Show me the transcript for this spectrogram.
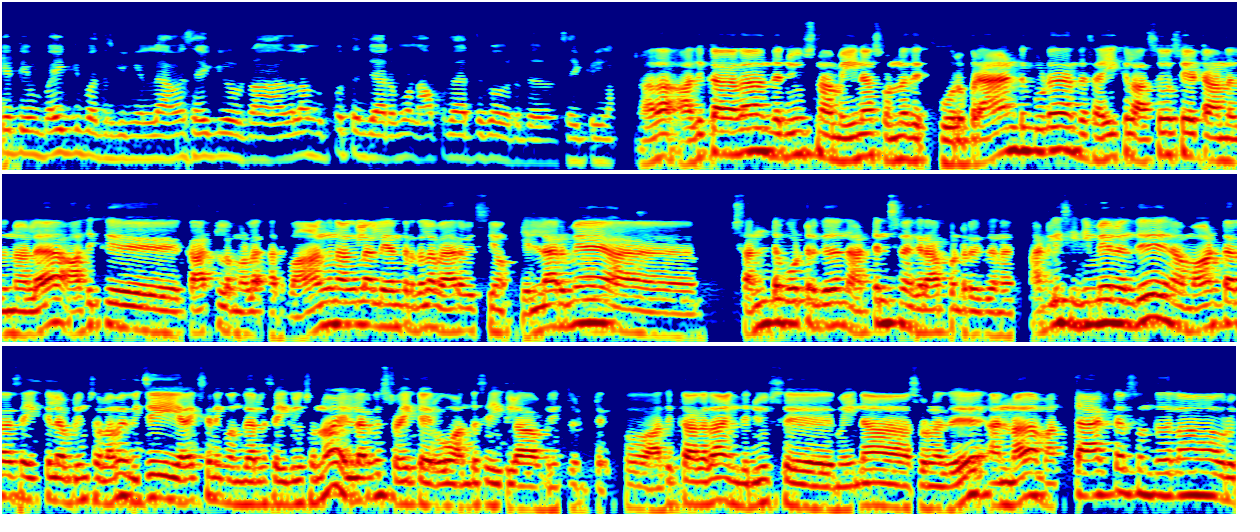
கேடிஎம் பைக் பாத்திருக்கீங்கல்ல அவன் சைக்கிள் விடுறான் அதெல்லாம் முப்பத்தஞ்சாயிரமோ நாற்பதாயிரத்துக்கோ வருது அந்த சைக்கிள்லாம் அதான் அதுக்காக தான் அந்த நியூஸ் நான் மெயினா சொன்னது. ஒரு பிராண்டு கூட அந்த சைக்கிள் அசோசியேட் ஆனதுனால அதுக்கு காட்டுல மழை. அது வாங்குனாங்களா இல்லையன்றதெல்லாம் வேற விஷயம். எல்லாருமே ஆஹ், சண்டை போட்டிருக்குது அந்த அட்டென்ஷனை கிராப் பண்றது தானே. அட்லீஸ்ட் இனிமேல் வந்து நான் மாண்டாரா சைக்கிள் அப்படின்னு சொல்லாம விஜய் எலெக்ஷனுக்கு வந்தார சைக்கிள் சொன்னா எல்லாருக்கும் ஸ்ட்ரைக் ஆயிரும். அந்த சைக்கிளா அப்படின்னு சொல்லிட்டு. ஸோ அதுக்காக தான் இந்த நியூஸ் மெயினா சொன்னது. அதனால மத்த ஆக்டர்ஸ் வந்ததெல்லாம் ஒரு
